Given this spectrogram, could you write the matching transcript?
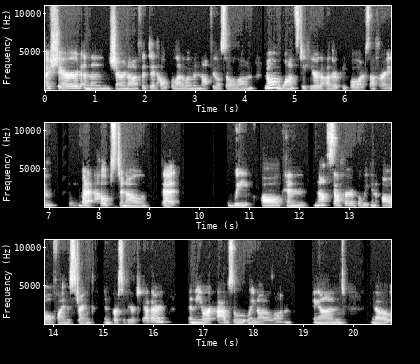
I shared, and then sure enough, it did help a lot of women not feel so alone. No one wants to hear that other people are suffering, but it helps to know that we all can not suffer, but we can all find a strength and persevere together, and that you are absolutely not alone. And, you know,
